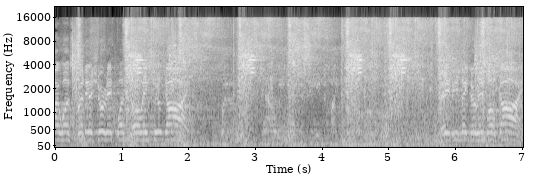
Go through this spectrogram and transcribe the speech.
I was pretty sure it was going to die. Well, now we get to see it fight. They Maybe later it will die.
